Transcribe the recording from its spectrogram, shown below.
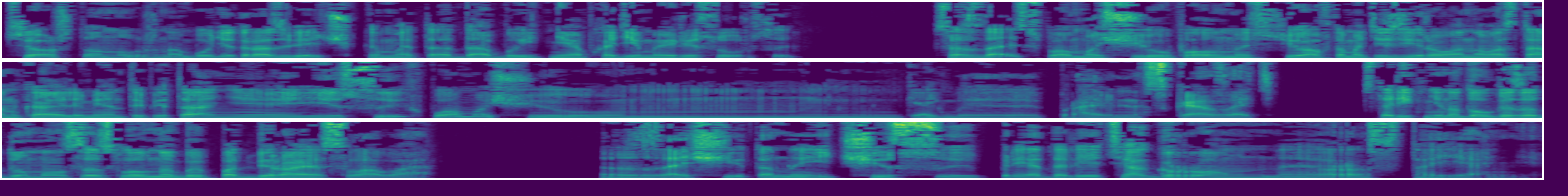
Все, что нужно будет разведчикам, это добыть необходимые ресурсы, создать с помощью полностью автоматизированного станка элементы питания и с их помощью... как бы правильно сказать... Старик ненадолго задумался, словно бы подбирая слова. За считанные часы преодолеть огромное расстояние.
